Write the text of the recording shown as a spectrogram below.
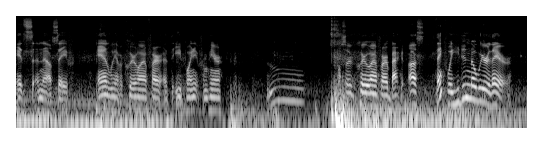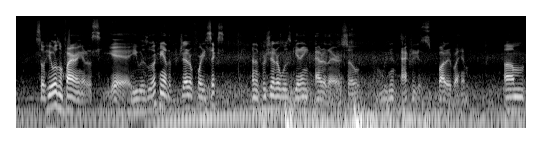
it's now safe, and we have a clear line of fire at the 8.8 from here. Ooh, also clear line of fire back at us. Thankfully, he didn't know we were there, so he wasn't firing at us. Yeah, he was looking at the Progetto 46, and the Progetto was getting out of there, so we didn't actually get spotted by him. Um,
